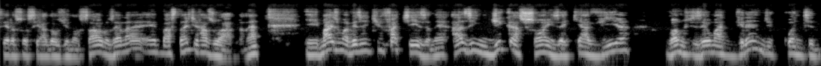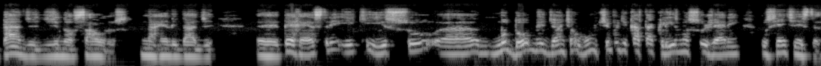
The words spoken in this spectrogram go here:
ser associados aos dinossauros, ela é bastante razoável, né? E mais uma vez a gente enfatiza, né? As indicações é que havia, vamos dizer, uma grande quantidade de dinossauros na realidade é, terrestre e que isso uh, mudou mediante algum tipo de cataclisma, sugerem os cientistas.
